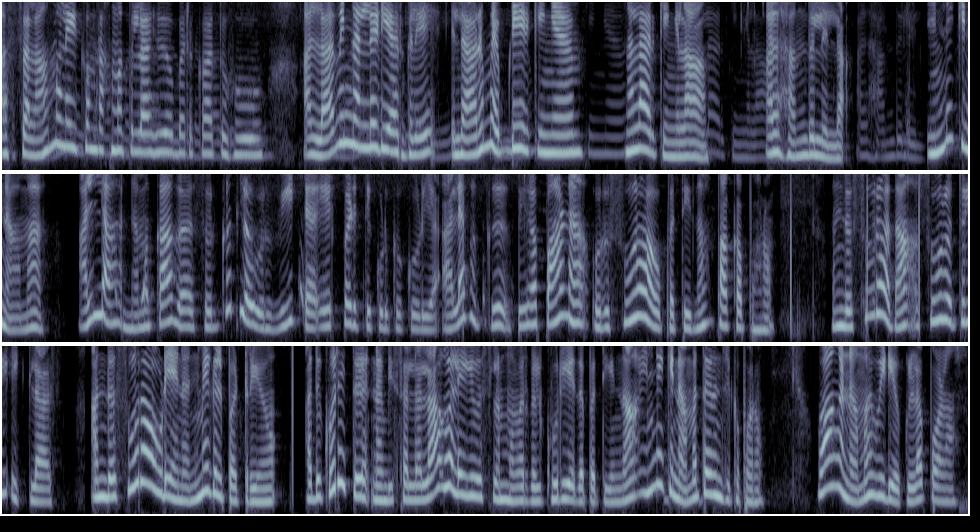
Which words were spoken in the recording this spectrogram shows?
அஸ்ஸலாம் அலைக்கும் ரஹ்மத்துல்லாஹி வபர்காத்துஹு. அல்லாவின் நல்லடியார்களே எல்லாரும் எப்படி இருக்கீங்க? நல்லா இருக்கீங்களா? அல்ஹம்துல்லா இன்னைக்கு நாம அல்லாஹ் நமக்காக சொர்க்கத்தில் ஒரு வீட்டை ஏற்படுத்தி கொடுக்கக்கூடிய அளவுக்கு சிறப்பான ஒரு சூறாவை பற்றி தான் பார்க்க போகிறோம் அந்த சூறா தான் சூரத்துல் இக்லாஸ். அந்த சூறாவுடைய நன்மைகள் பற்றியும் அது குறித்து நபி சல்லாஹ் அலைஹி வஸ்லம் அவர்கள் கூறியதை பற்றியும் தான் இன்னைக்கு நாம் தெரிஞ்சுக்க போகிறோம் வாங்க நாம வீடியோக்குள்ளே போகலாம்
